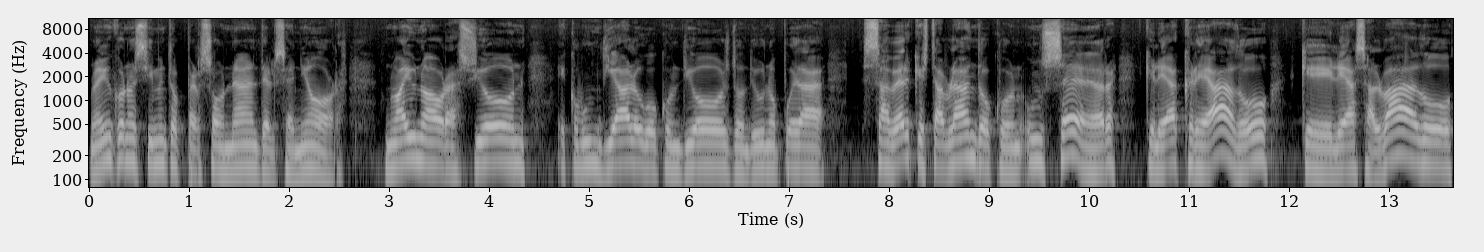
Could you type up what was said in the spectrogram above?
no hay un conocimiento personal del Señor, no hay una oración eh, como un diálogo con Dios donde uno pueda saber que está hablando con un ser que le ha creado, que le ha salvado,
